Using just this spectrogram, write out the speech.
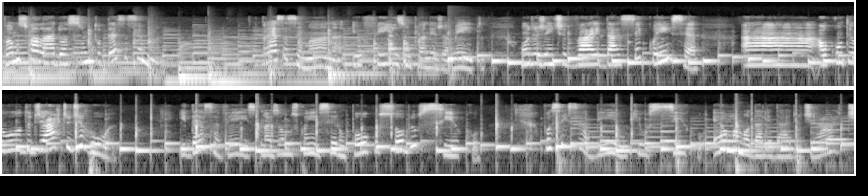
vamos falar do assunto dessa semana. Para essa semana eu fiz um planejamento onde a gente vai dar sequência a, ao conteúdo de arte de rua. E dessa vez nós vamos conhecer um pouco sobre o circo. Vocês sabiam que o circo é uma modalidade de arte?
